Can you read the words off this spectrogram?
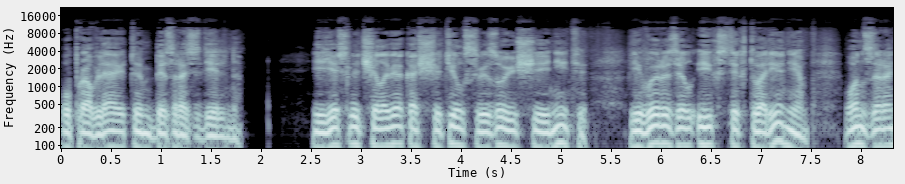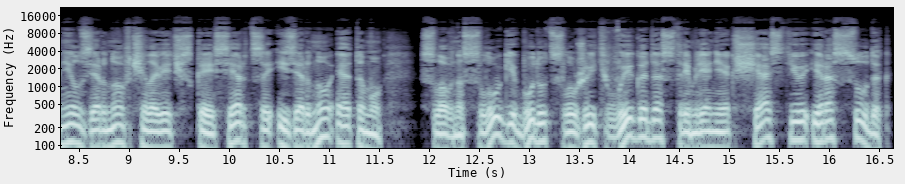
управляет им безраздельно. И если человек ощутил связующие нити и выразил их стихотворением, он заронил зерно в человеческое сердце, и зерну этому, словно слуги, будут служить выгода, стремление к счастью и рассудок,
